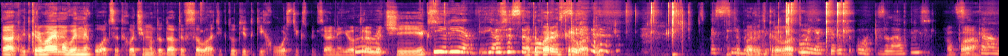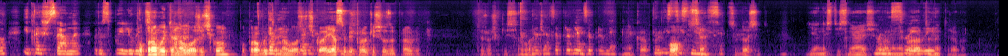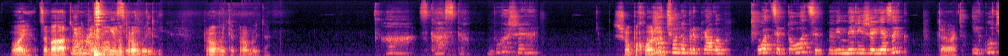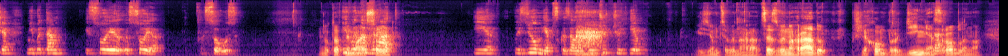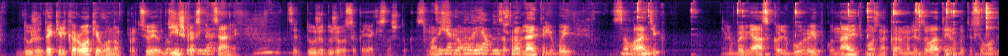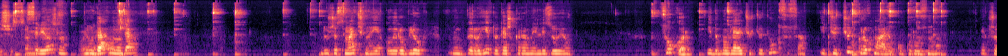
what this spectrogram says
Так, відкриваємо винний оцет. Хочемо додати в салатик. Тут є такий хвостик спеціальний, його Ой, треба чікс. Я вже А тепер відкривати. А тепер відкривати. Ой, як хорошо. О, злавиш. Опа. Цікаво. І те ж саме розпилювач. Попробуйте Ага. на ложечку. Попробуйте Давай, на ложечку, давай. а я собі поки що заправлю. Трошки Да-да, заправляй, заправляй. Не капає. Не О, все, це досить. Я не стісняюся, але мені багато не треба. Ой, це багато. Ну, Нормально, я ну пробуйте. тобі. Пробуйте, пробуйте. А, сказка. Боже. Що похоже? Ну, що не приправив? Оцет то оцет, ну він не ріже язик. Так. І куча, ніби там і соя, соя соус, Ну тут і немає сої. виноград, і ізюм, я б сказала, бо чуть-чуть є. Ізюм це виноград. Це з винограду шляхом бродіння Так. зроблено. Дуже декілька років воно працює в Дуже діжках приємно. спеціальних. Це дуже-дуже високоякісна штука. Смачно. я робила яблучний. Заправляйте будь-який салатик, любе м'яско, любу рибку. Навіть можна карамелізувати і робити солодощі з цим. Серйозно? Ну винним да, ну да. Дуже смачно. Я коли роблю м, пироги, то теж карамелізую цукор і додаю чуть-чуть уксуса і чуть-чуть крохмалю кукурузного. Якщо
